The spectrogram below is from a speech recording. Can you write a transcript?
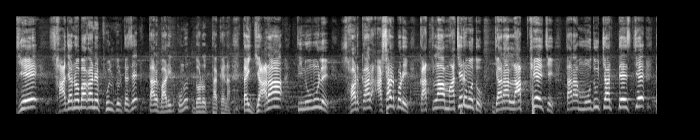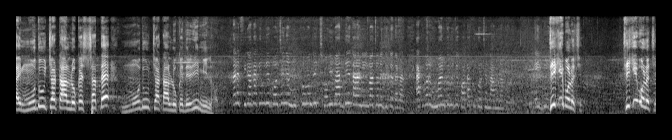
যে সাজানো বাগানে ফুল তুলতেছে, তার বাড়ির কোনো দরদ থাকে না। তাই যারা তৃণমূলে সরকার আসার পরে কাতলা মাছের মতো যারা লাভ খেয়েছে তারা মধু চাটতে এসছে তাই মধু চাটা লোকের সাথে মধু চাটা লোকেদেরই মিল হবে। তাহলে ফিরাদ হাকিম যে বলছেন যে মুখ্যমন্ত্রীর ছবি বাদ দিয়ে তারা নির্বাচনে জিতে দেখান একেবারে হুমায়ুন কবিরকে কথা করেছে নাম না করে। এই ঠিকই বলেছে ঠিকই বলেছে।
